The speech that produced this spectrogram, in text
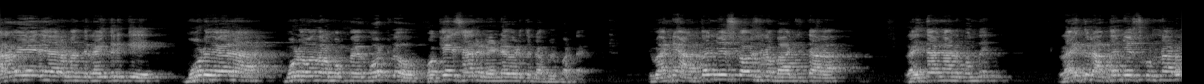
అరవై ఐదు వేల మంది రైతులకి మూడు వేల మూడు వందల ముప్పై కోట్లు ఒకేసారి రెండో విడత డబ్బులు పడ్డాయి. ఇవన్నీ అర్థం చేసుకోవాల్సిన బాధ్యత రైతాంగానికి ఉంది. రైతులు అర్థం చేసుకుంటున్నారు.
